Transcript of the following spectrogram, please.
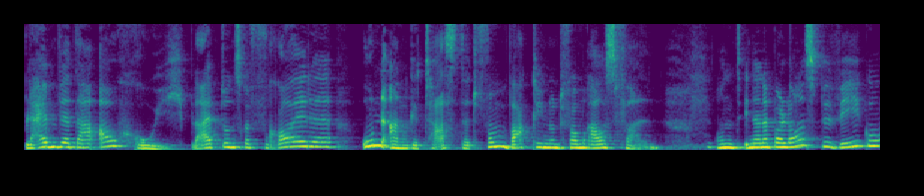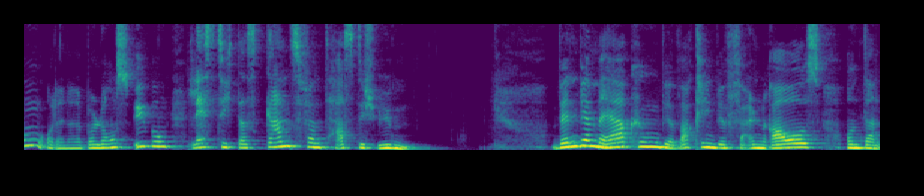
Bleiben wir da auch ruhig, bleibt unsere Freude unangetastet vom Wackeln und vom Rausfallen. Und in einer Balancebewegung oder in einer Balanceübung lässt sich das ganz fantastisch üben. Wenn wir merken, wir wackeln, wir fallen raus und dann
